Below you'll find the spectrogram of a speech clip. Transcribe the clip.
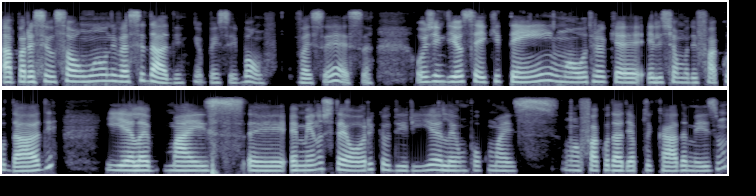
apareceu só uma universidade. Eu pensei, bom, vai ser essa. Hoje em dia eu sei que tem uma outra que é, eles chamam de faculdade, e ela é mais, é, é menos teórica, eu diria, ela é um pouco mais uma faculdade aplicada mesmo.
